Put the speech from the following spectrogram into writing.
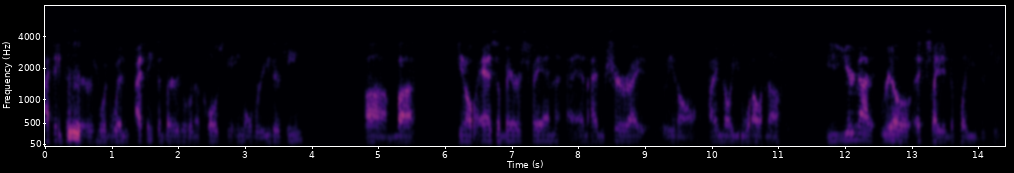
I think the Mhm. Bears would win. I think the Bears would win a close game over either team. Uh, but you know, as a Bears fan, and I'm sure I, you know, I know you well enough. you- You're not real excited to play either team.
